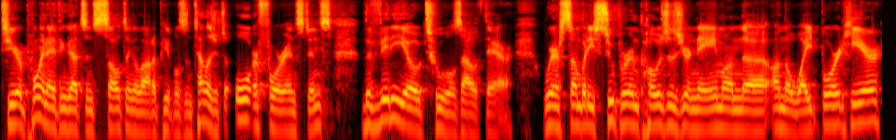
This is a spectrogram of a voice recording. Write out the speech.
to your point, I think that's insulting a lot of people's intelligence. Or, for instance, the video tools out there where somebody superimposes your name on the on the whiteboard here,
